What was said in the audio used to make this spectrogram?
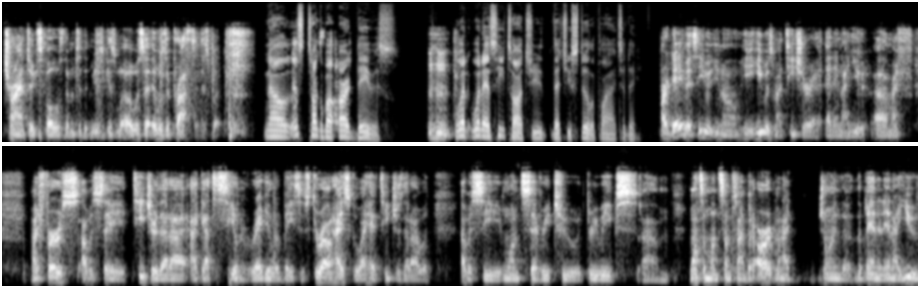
trying to expose them to the music as well. It was a it was a process, but now let's talk about Art Davis. Mm-hmm. What what has he taught you that you still apply today? Art Davis, he you know he he was my teacher at, at NIU. Uh, my my first, I would say, teacher that I I got to see on a regular basis throughout high school. I had teachers that I would I would see once every two or three weeks, um, once a month sometime. But Art, when I joined the the band at NIU,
